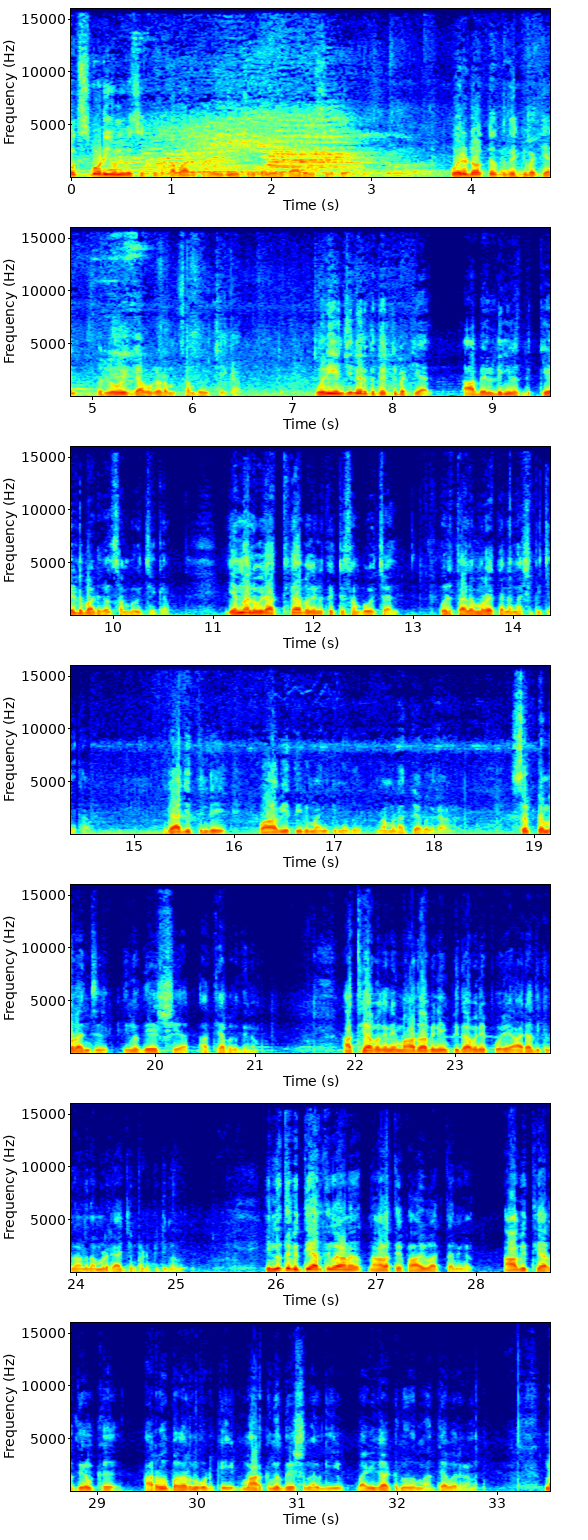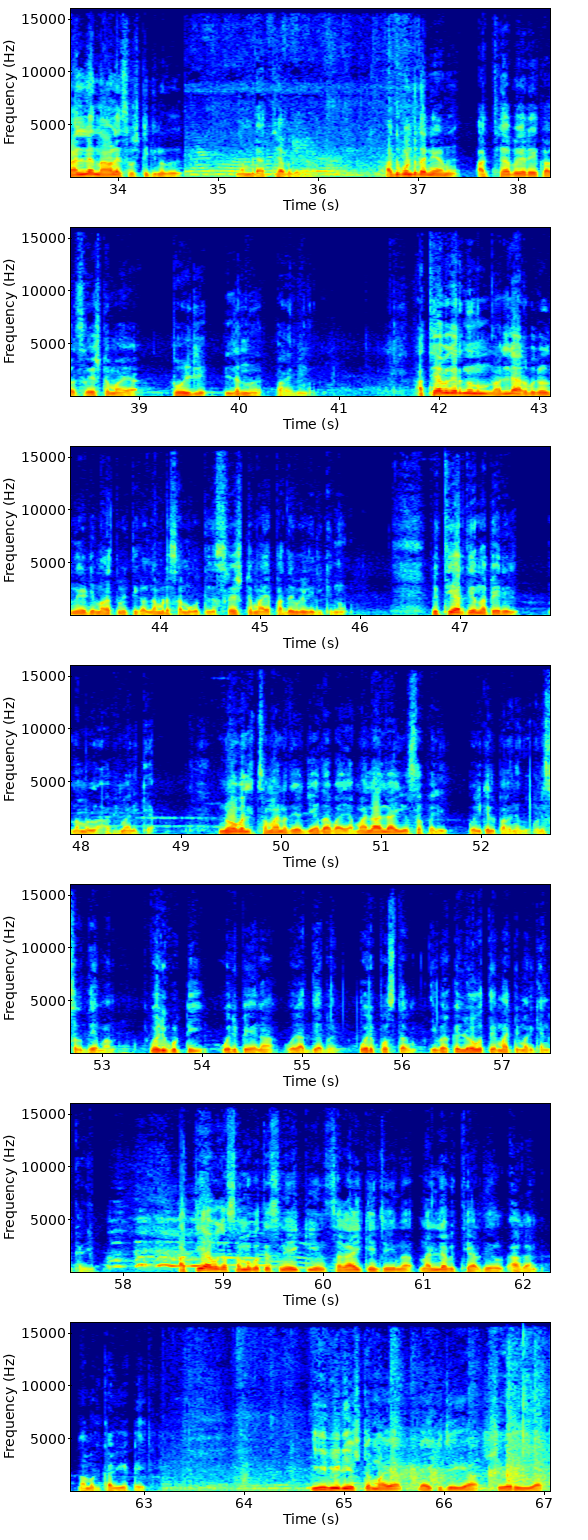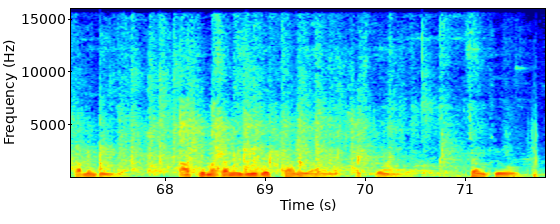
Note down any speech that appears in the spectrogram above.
Oxford യൂണിവേഴ്സിറ്റിയുടെ കവാടത്തിൽ എഴുതി വെച്ചിരിക്കുന്ന ഒരു കാര്യം ശ്രദ്ധയാണ് ഒരു ഡോക്ടർക്ക് തെറ്റുപറ്റിയാൽ ഒരു രോഗിക്ക് അപകടം സംഭവിച്ചേക്കാം. ഒരു എഞ്ചിനീയർക്ക് തെറ്റുപറ്റിയാൽ ആ ബിൽഡിങ്ങിന് കേടുപാടുകൾ സംഭവിച്ചേക്കാം. എന്നാൽ ഒരു അധ്യാപകന് തെറ്റ് സംഭവിച്ചാൽ ഒരു തലമുറയെ തന്നെ നശിപ്പിച്ചേക്കാം. രാജ്യത്തിന്റെ ഭാവിയെ തീരുമാനിക്കുന്നത് നമ്മുടെ അധ്യാപകരാണ്. സെപ്റ്റംബർ അഞ്ച് ഇന്ന് ദേശീയ അധ്യാപക ദിനം. അധ്യാപകനെ മാതാവിനെയും പിതാവിനെ പോലെ ആരാധിക്കുന്നതാണ് നമ്മുടെ രാജ്യം പഠിപ്പിക്കുന്നത്. ഇന്നത്തെ വിദ്യാർത്ഥികളാണ് നാളത്തെ ഭാവി വാഗ്ദാനങ്ങൾ. ആ വിദ്യാർത്ഥികൾക്ക് അറിവ് പകർന്നു കൊടുക്കുകയും മാർക്ക് നിർദ്ദേശം നൽകി വഴികാട്ടുന്നതും അധ്യാപകരാണ്. നല്ല നാളെ സൃഷ്ടിക്കുന്നത് നമ്മുടെ അധ്യാപകരാണ്. അതുകൊണ്ട് തന്നെയാണ് അധ്യാപകരെക്കാൾ ശ്രേഷ്ഠമായ തൊഴിൽ ഇല്ലെന്ന് പറയുന്നത്. അധ്യാപകരിൽ നിന്നും നല്ല അറിവുകൾ നേടിയ മഹത്വ വ്യക്തികൾ നമ്മുടെ സമൂഹത്തിൽ ശ്രേഷ്ഠമായ പദവികളിരിക്കുന്നു വിദ്യാർത്ഥി എന്ന പേരിൽ നമ്മൾ അഭിമാനിക്കാം. നോവൽ സമാനത ജേതാവായ മലാല യൂസഫ് അലി ഒരിക്കൽ പറഞ്ഞത് ഒരു ശ്രദ്ധേയമാണ്. ഒരു കുട്ടി ഒരു പേന ഒരു അധ്യാപകൻ ഒരു പുസ്തകം ഇവർക്ക് ലോകത്തെ മാറ്റിമറിക്കാൻ കഴിയും. അധ്യാപക സമൂഹത്തെ സ്നേഹിക്കുകയും സഹായിക്കുകയും ചെയ്യുന്ന നല്ല വിദ്യാർത്ഥികൾ ആകാൻ നമുക്ക് കഴിയട്ടെ. ഈ വീഡിയോ ഇഷ്ടമായ ലൈക്ക് ചെയ്യുക ഷെയർ ചെയ്യുക കമന്റ് ചെയ്യുക. ആദ്യമായിട്ടാണ് ഈ വീഡിയോ കാണുകയാണെങ്കിൽ സബ്സ്ക്രൈബ് ചെയ്യുക. താങ്ക്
